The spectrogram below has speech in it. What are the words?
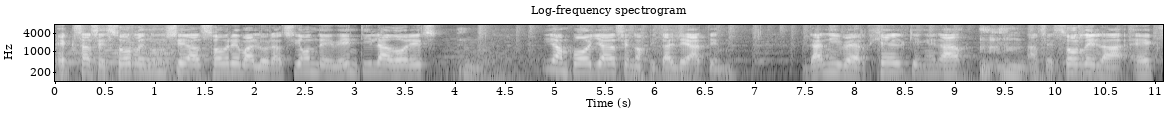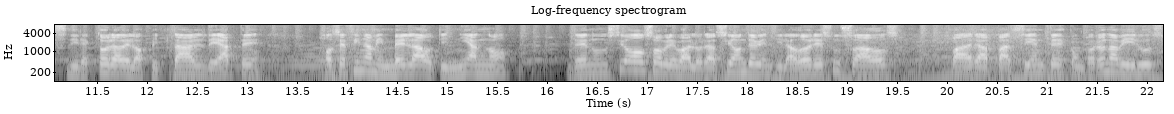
Ex asesor denuncia sobre valoración de ventiladores y ampollas en hospital de Aten. Danny Vergel, quien era asesor de la ex directora del hospital de ATE, Josefina Mimbela Otiniano, denunció sobre valoración de ventiladores usados para pacientes con coronavirus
